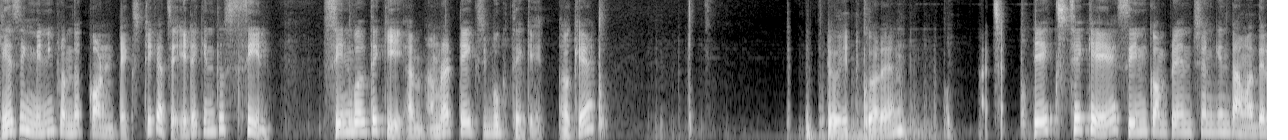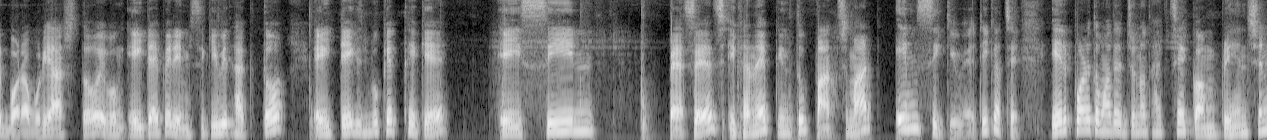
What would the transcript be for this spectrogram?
guessing meaning from the context ঠিক আছে? এটা কিন্তু সিন সিন বলতে কি? আম- আমরা টেক্সট বুক থেকে ওকে একটু ওয়েট করেন। আচ্ছা টেক্সট থেকে সিন কম্প্রিহেনশন কিন্তু আমাদের বরাবরই আসতো এবং এই টাইপের এমসিকিউই থাকতো। এই টেক্সট বুকের থেকে এই সিন প্যাসেজ এখানে কিন্তু পাঁচ মার্ক এমসিকিউ এ, ঠিক আছে? এরপরে তোমাদের জন্য থাকছে কম্প্রিহেনশন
